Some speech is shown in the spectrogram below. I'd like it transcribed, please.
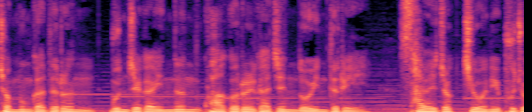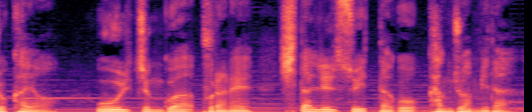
전문가들은 문제가 있는 과거를 가진 노인들이 사회적 지원이 부족하여 우울증과 불안에 시달릴 수 있다고 강조합니다.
